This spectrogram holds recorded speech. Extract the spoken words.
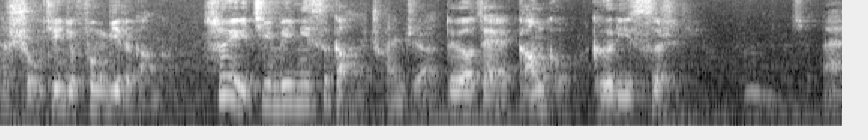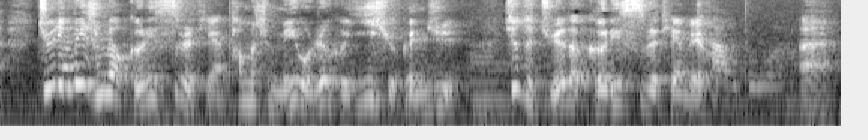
它首先就封闭了港口，所以进威尼斯港的船只啊都要在港口隔离四十天。哎，究竟为什么要隔离四十天？他们是没有任何医学根据，就是觉得隔离四十天为好。差不多。哎，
